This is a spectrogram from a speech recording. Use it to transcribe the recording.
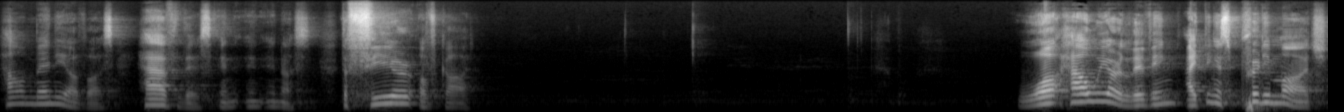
How many of us have this in, in, in us? The fear of God. What, how we are living, I think, is pretty much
